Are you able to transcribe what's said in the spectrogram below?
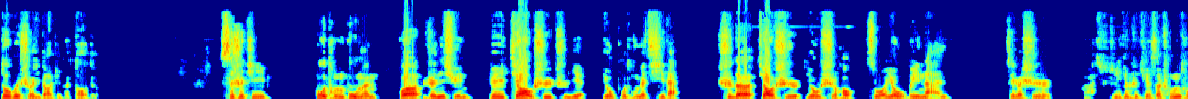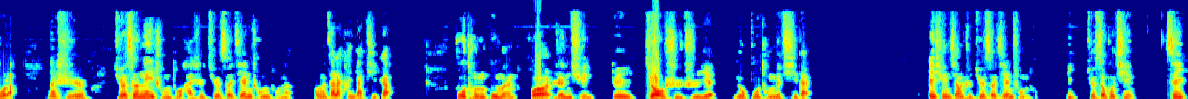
都会涉及到这个道德。四十题，不同部门或人群对教师职业有不同的期待。使得教师有时候左右为难，这个是啊，已经是角色冲突了。那是角色内冲突还是角色间冲突呢？我们再来看一下题干：不同部门或人群对教师职业有不同的期待。A 选项是角色间冲突，B 角色不清，C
